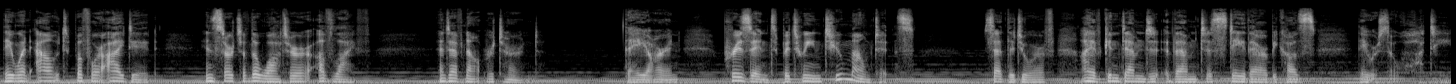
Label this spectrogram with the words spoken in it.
They went out before I did in search of the water of life, and have not returned. They are imprisoned between two mountains, said the dwarf. I have condemned them to stay there because they were so haughty.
